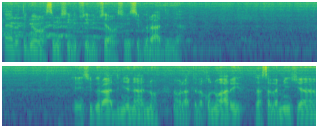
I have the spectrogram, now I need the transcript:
ayun, o, tignan mo, sumisilip-silip siya. Oh, sinisigurado niya. Sinisigurado niya na ano, na wala talaga. Kunwari, sasalamin siya.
